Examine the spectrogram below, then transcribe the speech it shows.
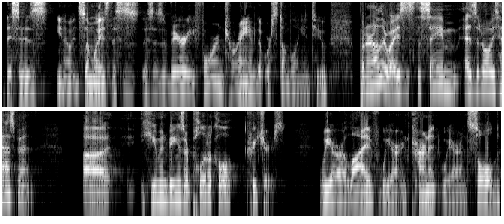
This is, you know, in some ways, this is this is a very foreign terrain that we're stumbling into, but in other ways, it's the same as it always has been. Uh, human beings are political creatures. We are alive. We are incarnate. We are ensouled,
